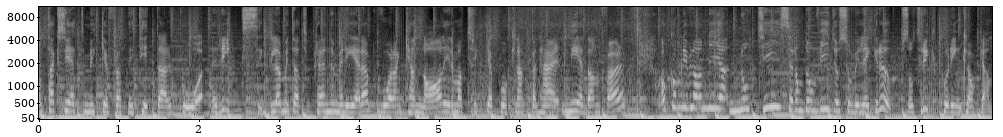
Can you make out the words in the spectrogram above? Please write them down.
Och tack så jättemycket för att ni tittar på Riks. Glöm inte att prenumerera på vår kanal genom att trycka på knappen här nedanför. Och om ni vill ha nya notiser om de videos som vi lägger upp så tryck på ringklockan.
